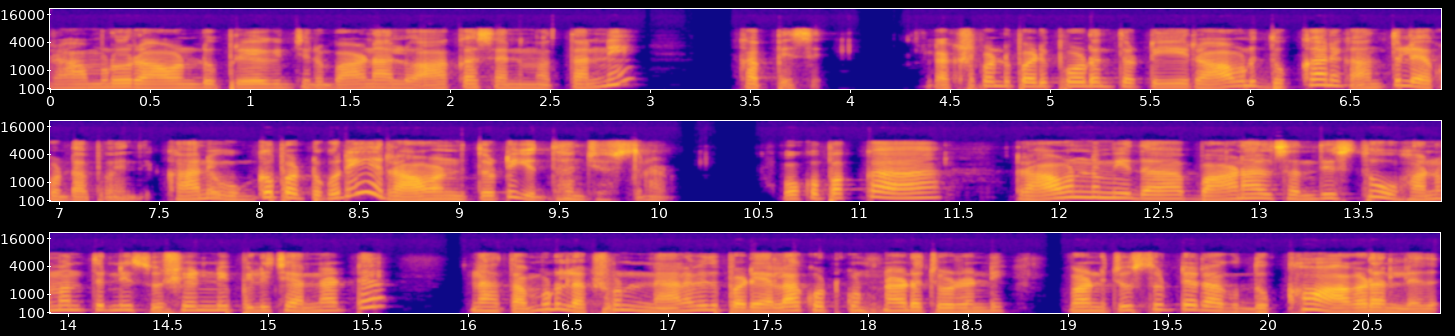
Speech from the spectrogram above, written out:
రాముడు రావణుడు ప్రయోగించిన బాణాలు ఆకాశాన్ని మొత్తాన్ని కప్పేశాయి. లక్ష్మణుడు పడిపోవడంతో రావణుడు దుఃఖానికి అంతు లేకుండా పోయింది. కానీ ఉగ్గ పట్టుకుని రావణుడితోటి యుద్ధం చేస్తున్నాడు. ఒక పక్క రావణుని మీద బాణాలు సంధిస్తూ హనుమంతుడిని సుషేణ్ణి పిలిచి అన్నట్ట నా తమ్ముడు లక్ష్మణుడు నేల మీద పడి ఎలా కొట్టుకుంటున్నాడో చూడండి. వాడిని చూస్తుంటే నాకు దుఃఖం ఆగడం లేదు.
